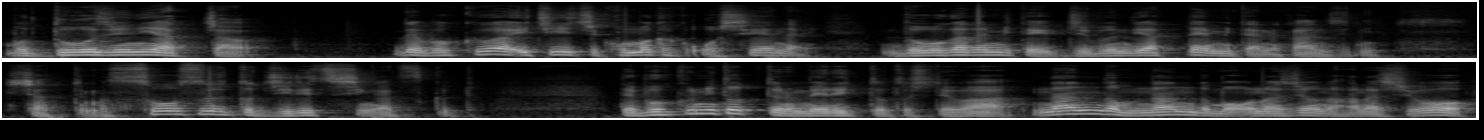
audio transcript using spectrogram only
もう同時にやっちゃう。で僕はいちいち細かく教えない動画で見て自分でやってみたいな感じにしちゃってますそうすると自立心がつくとで僕にとってのメリットとしては何度も何度も同じような話を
